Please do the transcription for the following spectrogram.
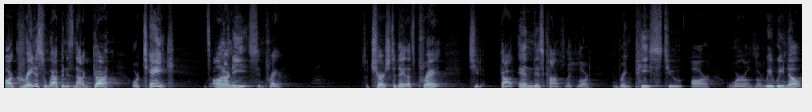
our greatest weapon is not a gun or tank, it's on our knees in prayer. So, church, today, let's pray that you, God, end this conflict, Lord, and bring peace to our world, Lord. We, we know.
